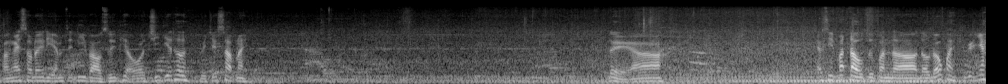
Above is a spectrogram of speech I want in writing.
Và ngay sau đây thì em sẽ đi vào giới thiệu chi tiết hơn về chiếc sập này. Để uh, em xin bắt đầu từ phần uh, đầu đốc này quý vị nhé.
